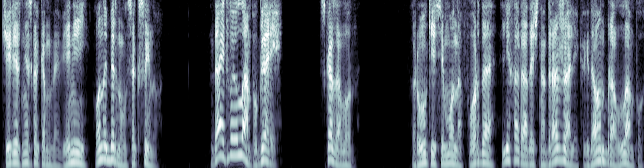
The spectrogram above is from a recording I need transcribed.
Через несколько мгновений он обернулся к сыну. «Дай твою лампу, Гарри!» — сказал он. Руки Симона Форда лихорадочно дрожали, когда он брал лампу.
